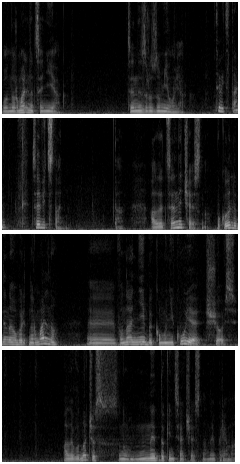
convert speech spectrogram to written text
Бо нормально це ніяк. Це незрозуміло як. Це відстань. Це відстань. Так. Але це не чесно. Бо коли людина говорить нормально, е, вона ніби комунікує щось, але водночас ну, не до кінця чесна, не пряма.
